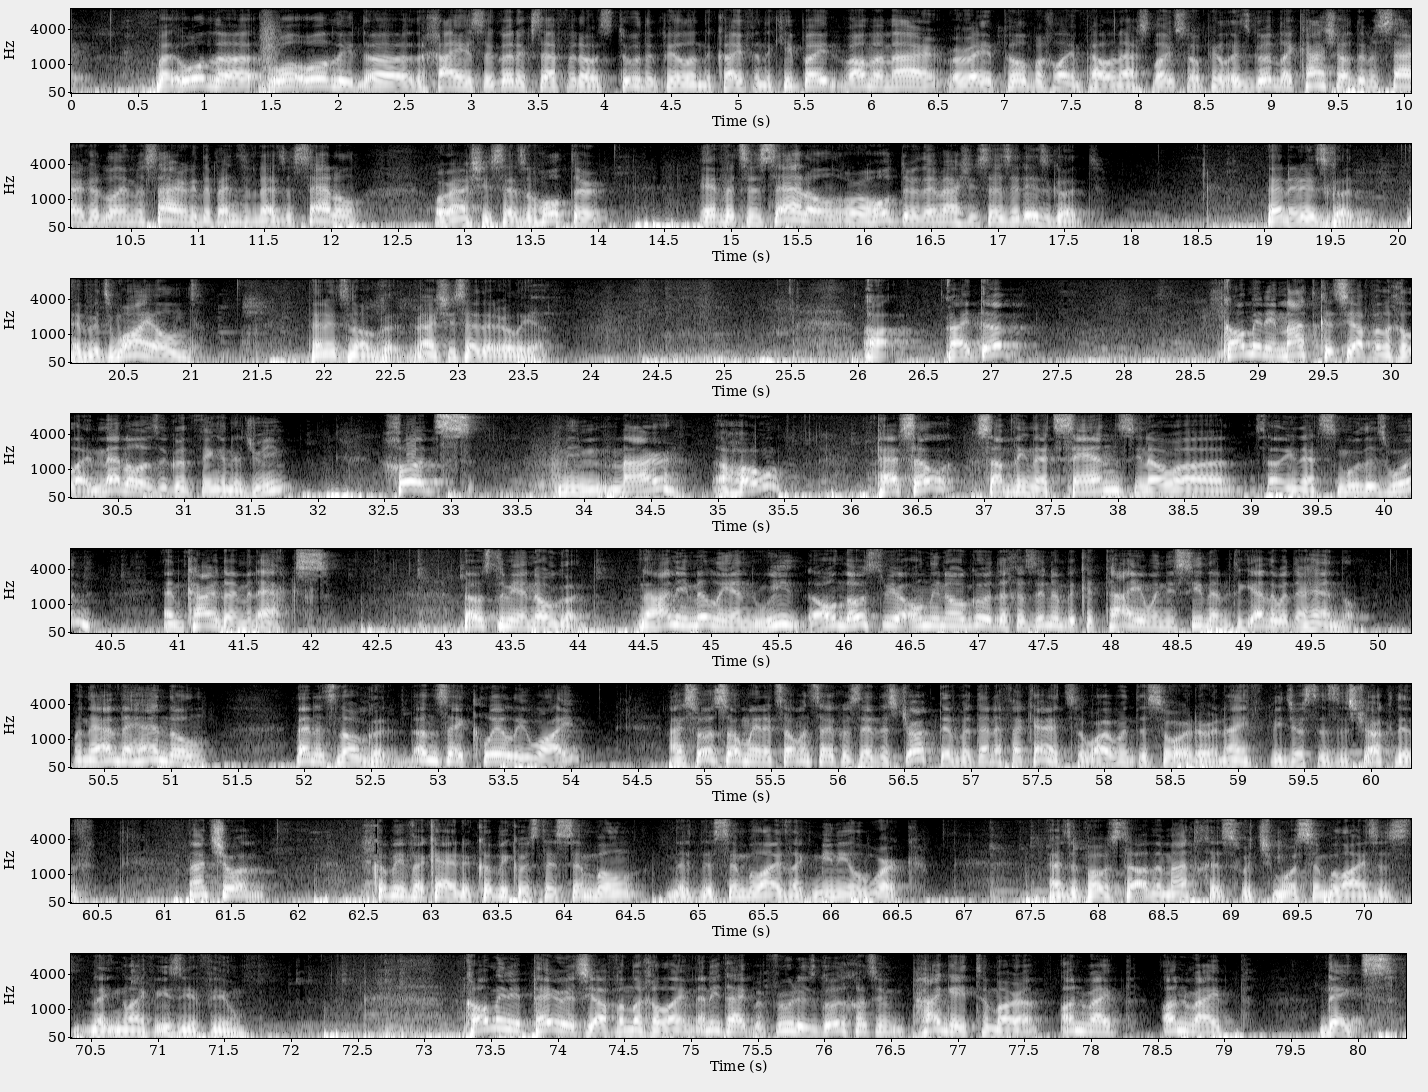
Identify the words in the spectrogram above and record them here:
but all the all, all the the, the chayas are good except for those two, the pill and the kaif and the kipite. V'amamar rarei pill b'chleim pelanas loy. So a pill is good. Like kasha the masarik hadloim masarik. It depends if it has a saddle, or Rashi says a halter. If it's a saddle or a halter, then Rashi says it is good. Then it is good. If it's wild, then it's no good. Rashi said that earlier. Uh, right up. Metal is a good thing in a dream. Chutz mimar, a hoe. Pesel, something that sands, you know, uh, something that's smooth as wood. And kardaim, an axe. Those to me are no good. The honey million, we all those three are only no good. The chazinim bekataya when you see them together with their handle. When they have the handle, then it's no good. It doesn't say clearly why. I saw somewhere that someone said because they're destructive, but then if I can't, so why wouldn't a sword or a knife be just as destructive? Not sure. Could be can. It could be because the symbol, they, they symbolize like menial work, as opposed to other matches, which more symbolizes making life easier for you. Call me Paris Yafan Lachalaim. Any type of fruit is good. Chutzim Page tomorrow. Unripe, unripe dates.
